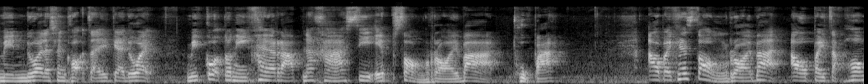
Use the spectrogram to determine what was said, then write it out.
เมนด้วย แล้วฉันเคาะใจให้แกด้วย มิโกะตัวนี้ใครรับนะคะ CF 200 บาท ถูกปะเอาไปแค่ 200 บาท เอาไปจากห้อง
